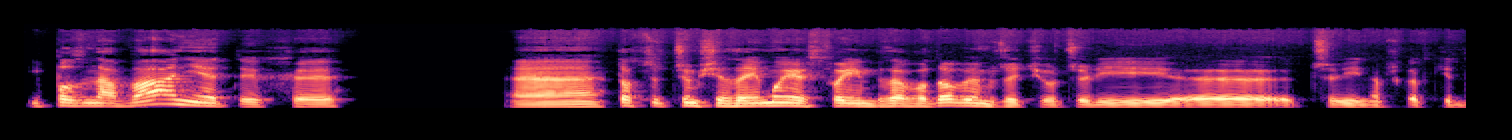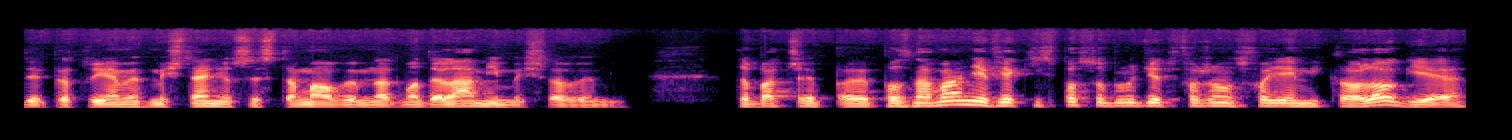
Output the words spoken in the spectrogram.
I poznawanie tych, e, to czym się zajmuję w swoim zawodowym życiu, czyli, e, czyli na przykład kiedy pracujemy w myśleniu systemowym nad modelami myślowymi, zobacz, poznawanie w jaki sposób ludzie tworzą swoje mikrologie,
